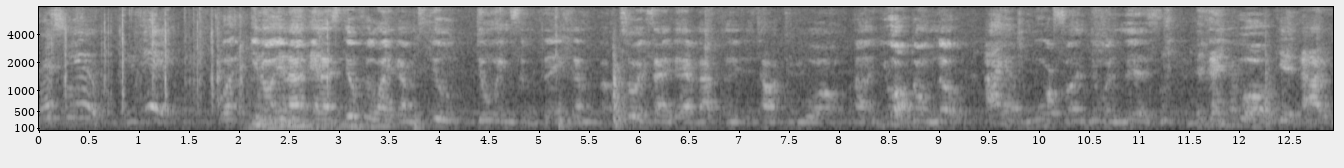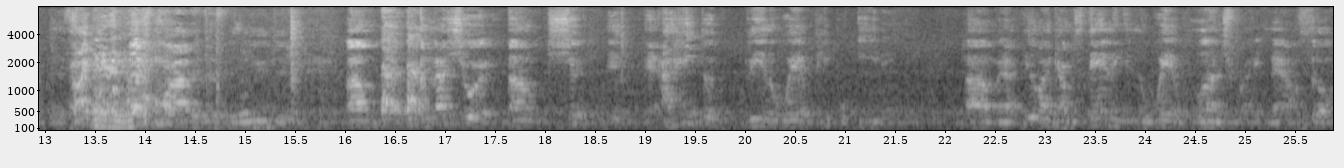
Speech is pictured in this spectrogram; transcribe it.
That's you, you did it. Well, you know, and I, and I still feel like I'm still doing some things. I'm, I'm so excited to have an opportunity to talk to you all. Uh, you all don't know, I have more fun doing this than you all get out of this. I get much more out of this than you do. Um, I'm not sure, um, should, I hate to be in the way of people eating. Um, and I feel like I'm standing in the way of lunch right now. So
